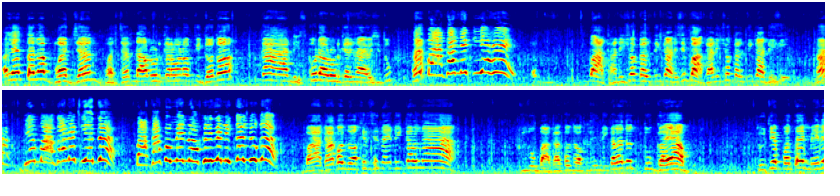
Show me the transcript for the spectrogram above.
અલે તને ભજન ભજન ડાઉનલોડ કરવાનો કીધો તો? કા ડિસ્કો ડાઉનલોડ કરીને આવ્યો છે તું? હા બાગા ને કિયા હે. બાગાની શું ગલતી કાઢી છે? બાગાની શો ગલતી કાઢી છે? હા? એ બાગા ને કિયા बाघा को नौकरी से नहीं निकलना तू तो बाघा को नौकरी से निकला तो तू गया अब तुझे पता है मैंने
